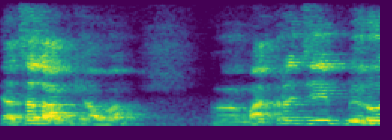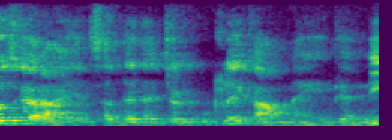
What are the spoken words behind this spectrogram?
त्याचा लाभ घ्यावा. मात्र जे बेरोजगार आहेत सध्या त्यांच्याकडे कुठलंही काम नाही त्यांनी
